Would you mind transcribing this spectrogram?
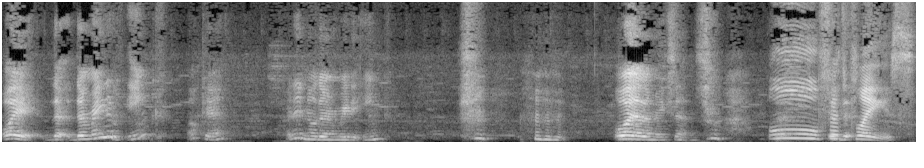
wait, they're, they're made of ink. Didn't know they were made of ink. Oh yeah, that makes sense. Ooh, fifth place.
